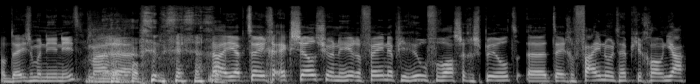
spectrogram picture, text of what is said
op deze manier niet. Maar eh, nou, je hebt tegen Excelsior en Herenveen heb je heel volwassen gespeeld. Eh, tegen Feyenoord heb je gewoon... Ja,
